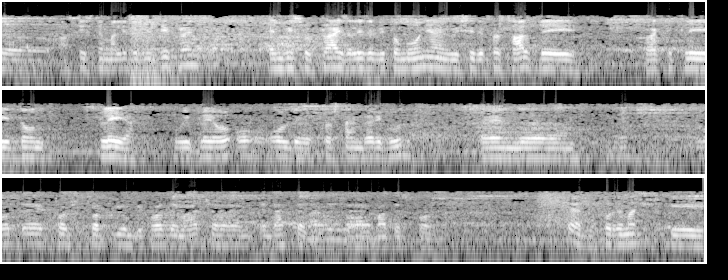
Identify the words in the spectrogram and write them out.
uh, a system a little bit different, and we surprised a little bit Omonia, and we see the first half they practically don't play. We play all, all, all the first time very good, and uh, yeah. What the coach told you before the match um, and after that uh, about the sport? Yeah, before the match, he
